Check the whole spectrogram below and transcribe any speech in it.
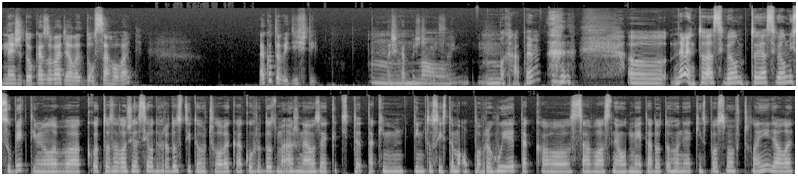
než dokazovať, ale dosahovať. Ako to vidíš ty? Až chápeš, čo no, myslím? mm, chápem. uh, neviem, to asi veľmi, to je asi veľmi subjektívne, lebo ako to záleží asi od hrdosti toho človeka, akú hrdosť má, že naozaj keď t- takým týmto systémom opovrhuje, tak uh, sa vlastne odmieta do toho nejakým spôsobom včleniť, ale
